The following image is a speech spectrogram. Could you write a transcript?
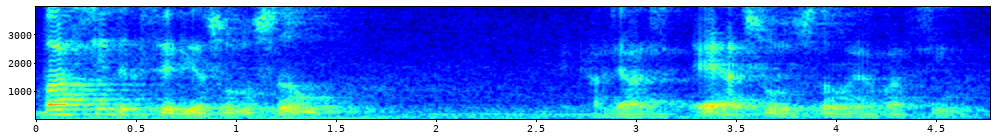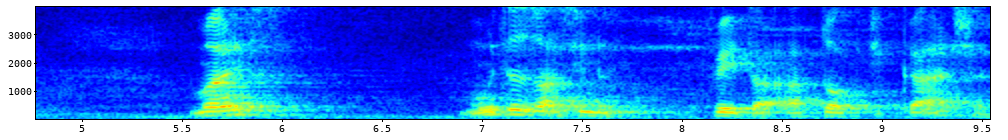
Vacina que seria a solução, aliás, é a solução, é a vacina. Mas muitas vacinas feitas a toque de caixa,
